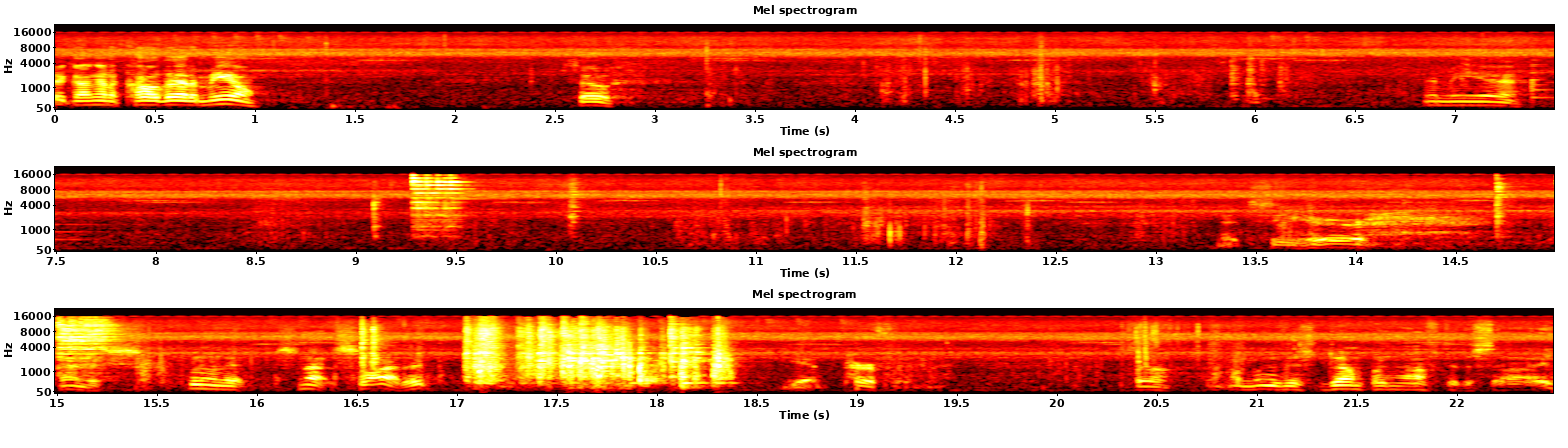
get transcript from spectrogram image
think I'm going to call that a meal. So let me uh, let's see here. Kind of spoon. It's not slotted. Yeah, perfect. So I'll move this dumpling off to the side.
